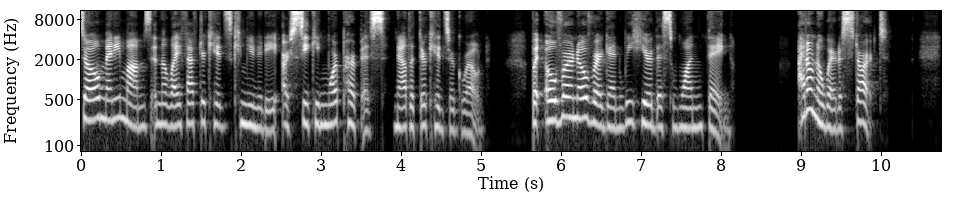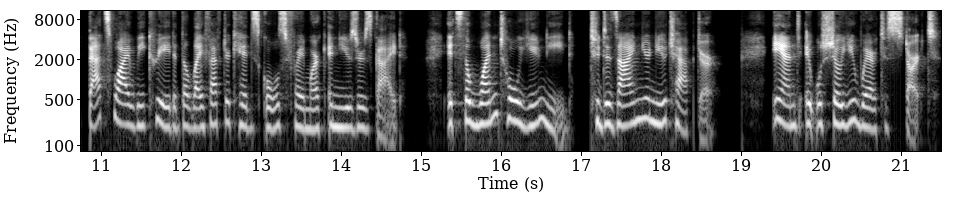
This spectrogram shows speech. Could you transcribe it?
So many moms in the Life After Kids community are seeking more purpose now that their kids are grown. But over and over again, we hear this one thing I don't know where to start. That's why we created the Life After Kids Goals Framework and User's Guide. It's the one tool you need to design your new chapter, and it will show you where to start.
